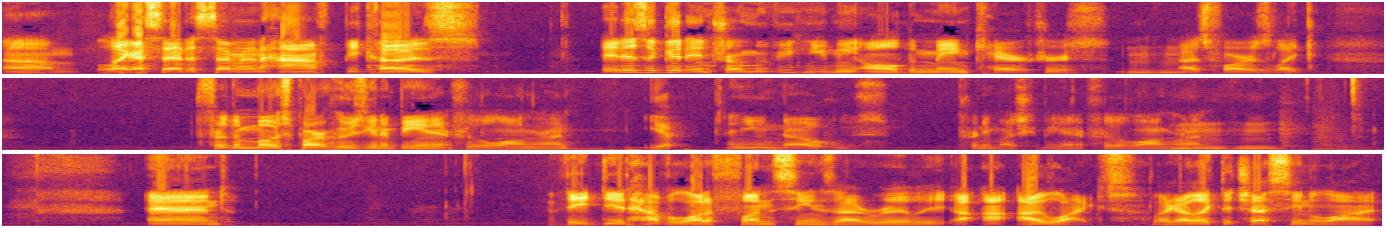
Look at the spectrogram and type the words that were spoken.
Um, like I said, a seven and a half because it is a good intro movie. You meet all the main characters Mhm. as far as like, for the most part, who's gonna be in it for the long run, Yep. and you know who's pretty much gonna be in it for the long run hmm and they did have a lot of fun scenes that I really I, I- liked. Like I liked the chess scene a lot,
